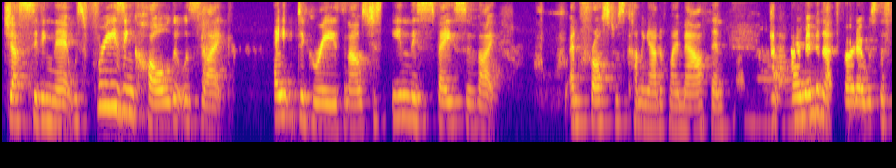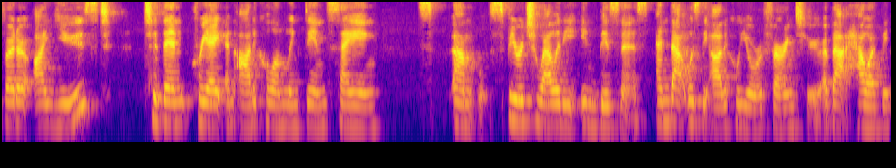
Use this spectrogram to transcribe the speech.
just sitting there. It was freezing cold. It was like eight degrees and I was just in this space of like, and frost was coming out of my mouth. And I, I remember that photo was the photo I used to then create an article on LinkedIn saying, um, spirituality in business. And that was the article you're referring to about how I've been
